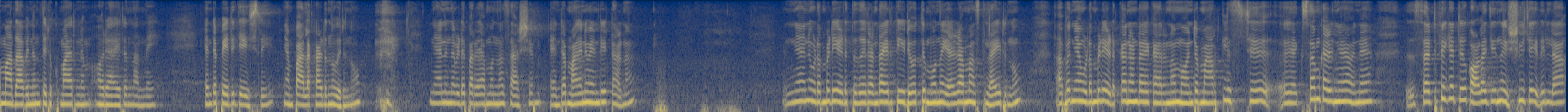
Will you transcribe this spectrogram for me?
മാതാവിനും തിരുക്കുമാരനും ഒരായിരം നന്ദി. എന്റെ പേര് ജയശ്രീ. ഞാൻ പാലക്കാട് നിന്ന് വരുന്നു. ഞാനിന്നിവിടെ പറയാൻ പോകുന്ന സാക്ഷ്യം എന്റെ മകന് വേണ്ടിയിട്ടാണ്. ഞാൻ ഉടമ്പടി എടുത്തത് രണ്ടായിരത്തി ഇരുപത്തി മൂന്ന് ഏഴാം മാസത്തിലായിരുന്നു. അപ്പം ഞാൻ ഉടമ്പടി എടുക്കാനുണ്ടായ കാരണം മോന്റെ മാർക്ക് ലിസ്റ്റ് എക്സാം കഴിഞ്ഞ് അവന് സർട്ടിഫിക്കറ്റ് കോളേജിൽ നിന്ന് ഇഷ്യൂ ചെയ്തില്ല.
